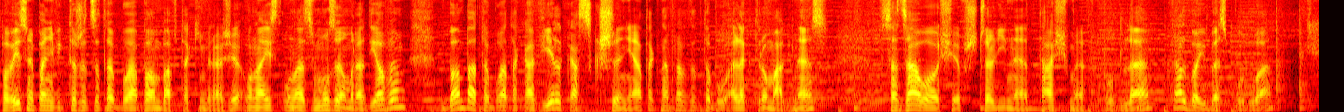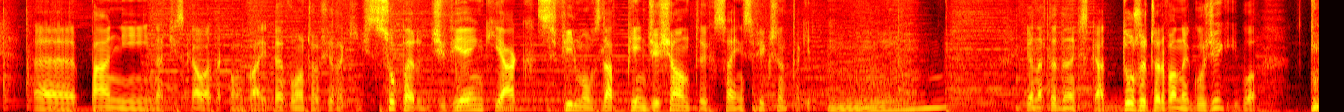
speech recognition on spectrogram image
Powiedzmy, panie Wiktorze, co to była bomba w takim razie. Ona jest u nas w Muzeum Radiowym. Bomba to była taka wielka skrzynia, tak naprawdę to był elektromagnes. Wsadzało się w szczelinę taśmę w pudle, albo i bez pudła. E, pani naciskała taką wajchę, włączał się taki super dźwięk jak z filmów z lat 50. science fiction, takie mm. i ona wtedy naciskała duży czerwony guzik i było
